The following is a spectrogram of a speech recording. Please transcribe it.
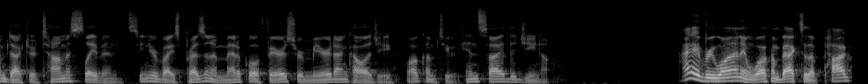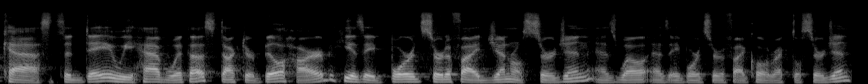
am Dr. Thomas Slavin, Senior Vice President of Medical Affairs for Myriad Oncology. Welcome to Inside the Genome. Hi, everyone, and welcome back to the podcast. Today we have with us Dr. Bill Harb. He is a board certified general surgeon as well as a board certified colorectal surgeon,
